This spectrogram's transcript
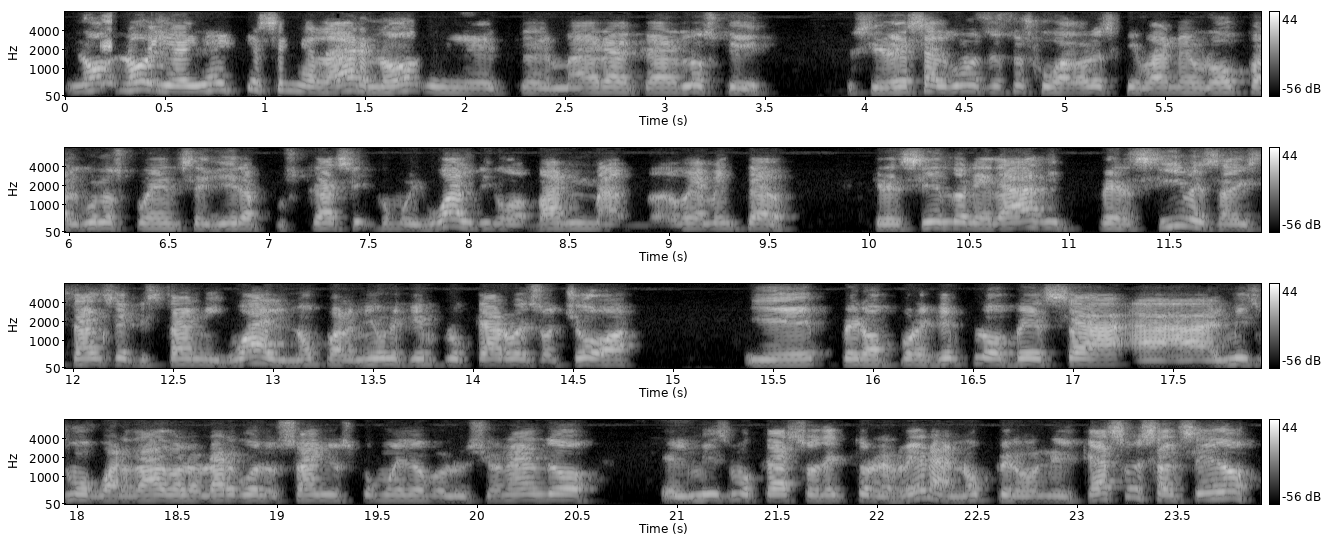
No, no, y ahí hay que señalar, ¿no, eh, Carlos, que si ves algunos de estos jugadores que van a Europa, algunos pueden seguir a pues como igual, digo, van obviamente creciendo en edad y percibes a distancia que están igual, ¿no? Para mí un ejemplo claro es Ochoa, y, pero, por ejemplo, ves al mismo guardado a lo largo de los años cómo ha ido evolucionando, el mismo caso de Héctor Herrera, ¿no? Pero en el caso de Salcedo,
